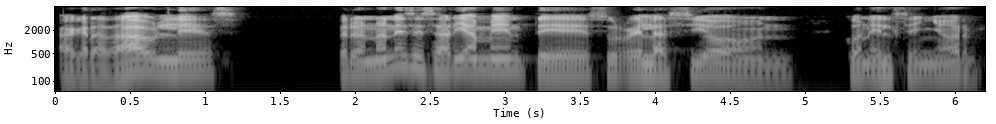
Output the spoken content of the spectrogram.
agradables, pero no necesariamente su relación con el Señor.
